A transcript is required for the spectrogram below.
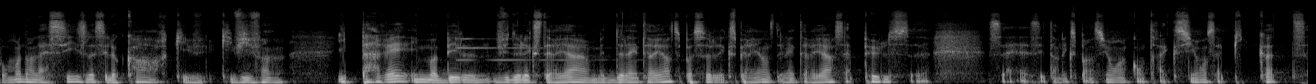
Pour moi, dans l'assise, c'est le corps qui, qui est vivant. Il paraît immobile vu de l'extérieur, mais de l'intérieur, c'est pas ça l'expérience. De l'intérieur, ça pulse, c'est en expansion, en contraction, ça picote,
